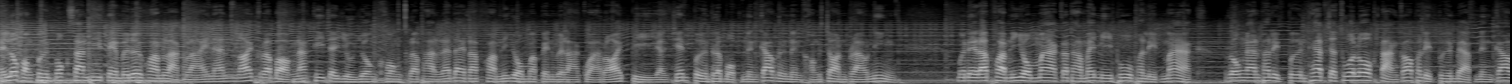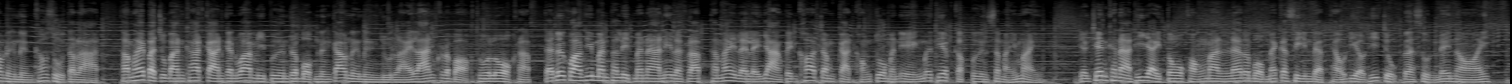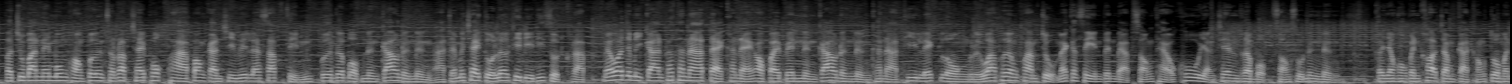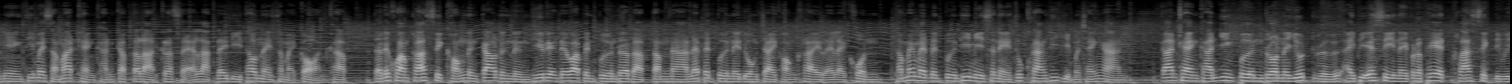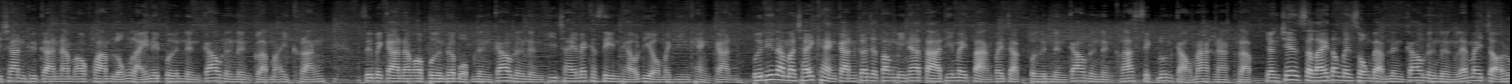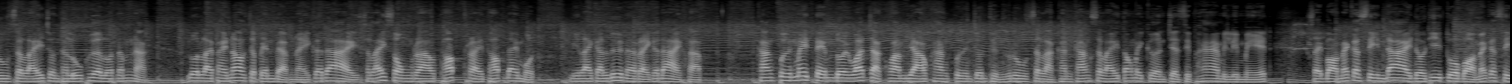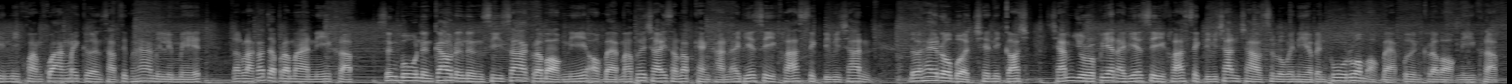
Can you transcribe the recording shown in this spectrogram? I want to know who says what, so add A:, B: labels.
A: ในโลกของปืนพกสั้นที่เต็มไปด้วยความหลากหลายนั้น น้อยกระบอกนักที่จะอยู่ยงคงกระพันและได้รับความนิยมมาเป็นเวลากว่าร้อยปี อย่างเช่นปืนระบบ 1911 ของจอห์นบราวนิงเมื่อได้รับความนิยมมากก็ทำให้มีผู้ผลิตมากโรงงานผลิตปืนแทบจะทั่วโลกต่างก็ผลิตปืนแบบ 1911 เข้าสู่ตลาดทำให้ปัจจุบันคาดการณ์กันว่ามีปืนระบบ 1911 อยู่หลายล้านกระบอกทั่วโลกครับ แต่ด้วยความที่มันผลิตมานานนี่แหละครับทำให้หลาย ๆ อย่างเป็นข้อจำกัดของตัวมันเองเมื่อเทียบกับปืนสมัยใหม่ อย่างเช่นขนาดที่ใหญ่โตของมันและระบบแมกกาซีนแบบแถวเดี่ยวที่จุกระสุนได้น้อย ปัจจุบันในมุมของปืนสำหรับใช้พกพาป้องกันชีวิตและทรัพย์สิน ปืนระบบ 1911 อาจจะไม่ใช่ตัวเลือกที่ดีที่สุดครับ แม้ว่าจะมีการพัฒนาแตกแขนงออกไปเป็น 1911 ขนาดที่เล็กลง หรือว่าเพิ่มความจุแมกกาซีนเป็นแบบ 2 แถวคูอย่างเช่นระบบ 2011 ก็ยังคงเป็นข้อจำกัดของตัวมันเองที่ไม่สามารถแข่งขันกับตลาดกระแสหลักได้ดีเท่าในสมัยก่อนครับ แต่ด้วยความคลาสสิกของ 1911 ที่เรียกได้ว่าเป็นปืนระดับตำนานและเป็นปืนในดวงใจของใครหลาย ๆ คนทำให้มันเป็นปืนที่มีเสน่ห์ทุกครั้งที่หยิบมาใช้งานการแข่งขันยิงปืนรณยุทธ์หรือ IPSC ในประเภท Classic Division คือการนำเอาความหลงไหลในปืน 1911 กลับมาอีกครั้ง ซึ่งเป็นการนำเอาปืนระบบ 1911 ที่ใช้แมกกาซีนแถวเดี่ยวมายิงแข่งกัน ปืนที่นำมาใช้แข่งกันก็จะต้องมีหน้าตาที่ไม่ต่างไปจากปืน 1911 คลาสสิกรุ่นเก่ามากนะครับ อย่างเช่นสไลด์ต้องเป็นทรงแบบ 1911 และไม่เจาะรูสไลด์จนทะลุเพื่อลดน้ำหนัก ลวดลายภายนอกจะเป็นแบบไหนก็ได้ สไลด์ทรงราวท็อปไทรท็อปได้หมด มีลายกันลื่นอะไรก็ได้ครับ คางปืนไม่เต็มโดยวัดจากความยาวคางปืนจนถึงรูสลักคันค้างสไลด์ต้องไม่เกิน 75มิลลิเมตรใส่บ่อแมกกาซีนได้โดยที่ตัวบ่อแมกกาซีนมีความกว้างไม่เกิน 35มิลลิเมตรหลักๆก็จะประมาณนี้ครับ ซึ่งบู 1911 ซีซ่ากระบอกนี้ออกแบบมาเพื่อใช้สำหรับแข่งขัน IPSC Classic Division โดยให้โรเบิร์ต เชนิกอช แชมป์ยูโรเปียน IPSC Classic Division ชาวสโลเวเนียเป็นผู้ร่วมออกแบบปืนกระบอกนี้ครับ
